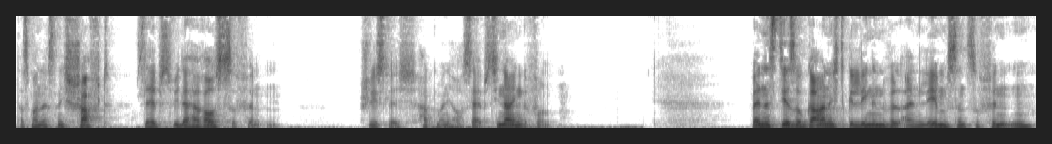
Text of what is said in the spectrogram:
dass man es nicht schafft, selbst wieder herauszufinden. Schließlich hat man ja auch selbst hineingefunden. Wenn es dir so gar nicht gelingen will, einen Lebenssinn zu finden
